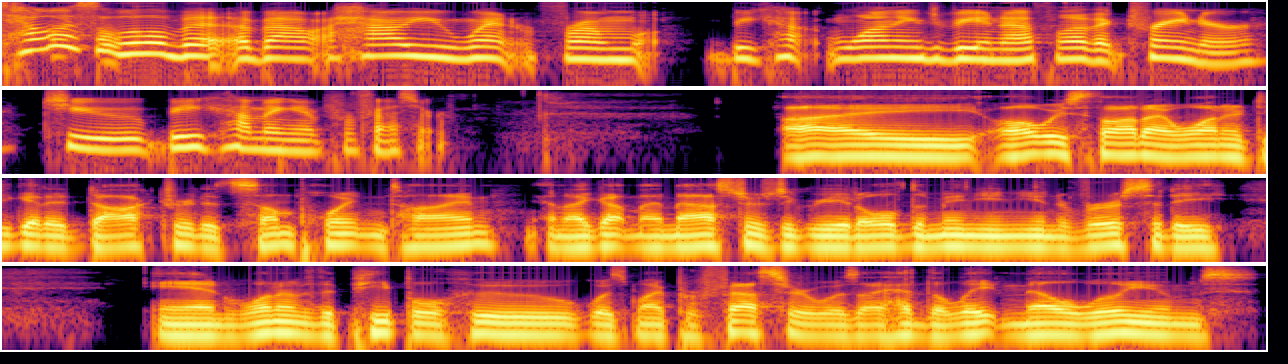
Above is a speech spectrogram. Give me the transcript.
tell us a little bit about how you went from beca- wanting to be an athletic trainer to becoming a professor. I always thought I wanted to get a doctorate at some point in time, and I got my master's degree at Old Dominion University. And one of the people who was my professor was I had the late Mel Williams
